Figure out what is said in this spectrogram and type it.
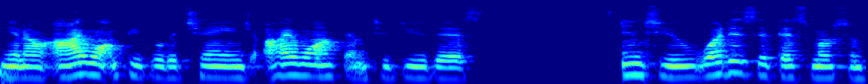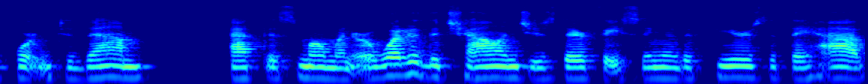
You know, I want people to change, I want them to do this, into what is it that's most important to them at this moment, or what are the challenges they're facing, or the fears that they have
